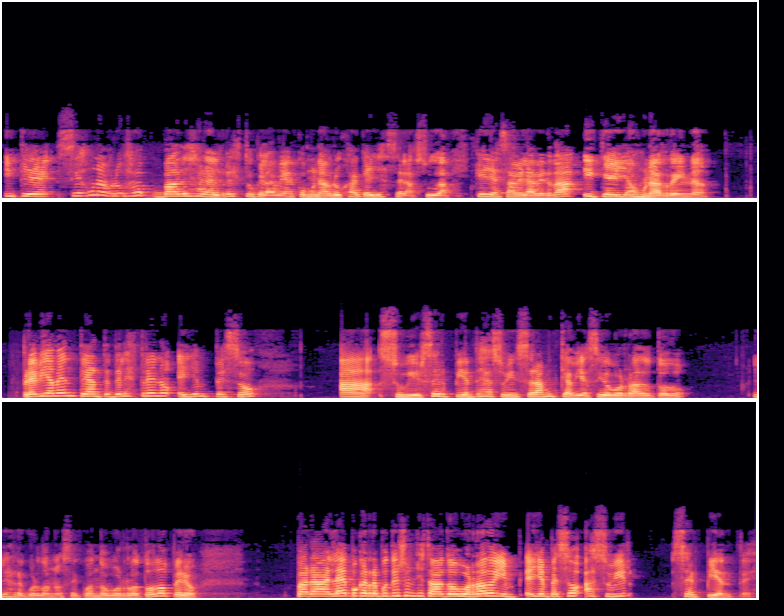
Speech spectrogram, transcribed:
y que si es una bruja va a dejar al resto que la vean como una bruja, que ella se la suda, que ella sabe la verdad y que ella es una reina. Previamente, antes del estreno, ella empezó a subir serpientes a su Instagram que había sido borrado todo. Les recuerdo, no sé cuándo borró todo, pero para la época de Reputation ya estaba todo borrado y em, ella empezó a subir serpientes.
